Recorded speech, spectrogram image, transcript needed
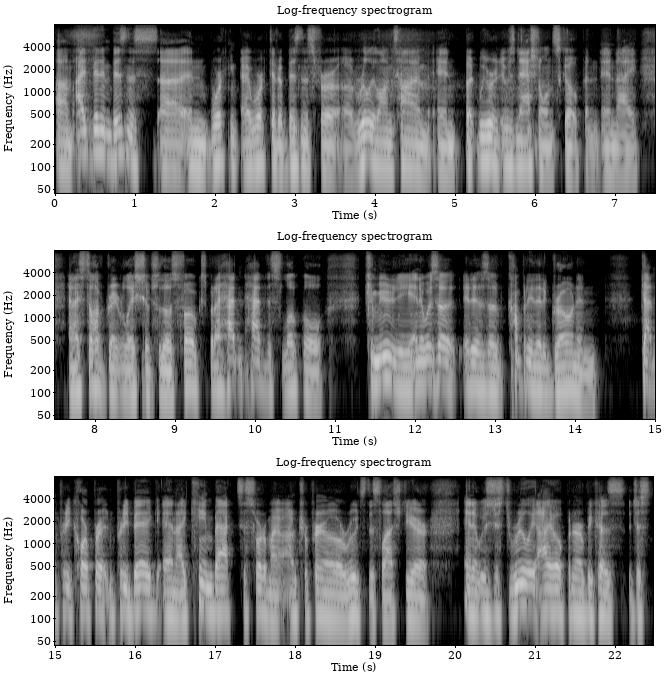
um, I'd been in business uh, and working. I worked at a business for a really long time, and but we were it was national in scope, and and I and I still have great relationships with those folks, but I hadn't had this local community, and it was a it is a company that had grown and gotten pretty corporate and pretty big and i came back to sort of my entrepreneurial roots this last year and it was just really eye-opener because it just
